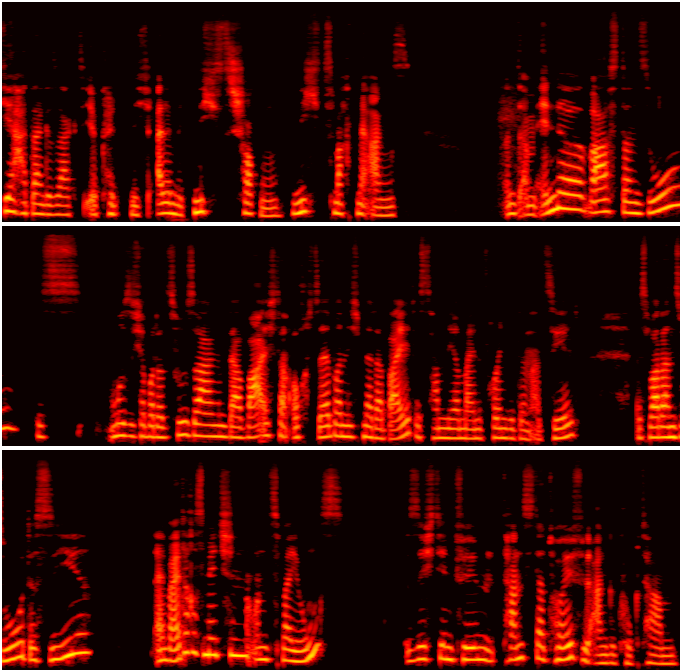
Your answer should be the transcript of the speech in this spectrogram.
die hat dann gesagt, ihr könnt mich alle mit nichts schocken. Nichts macht mir Angst. Und am Ende war es dann so, das muss ich aber dazu sagen, da war ich dann auch selber nicht mehr dabei. Das haben mir meine Freunde dann erzählt. Es war dann so, dass sie, ein weiteres Mädchen und zwei Jungs, sich den Film Tanz der Teufel angeguckt haben.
